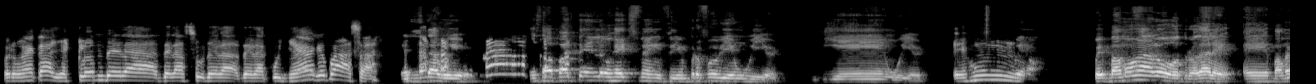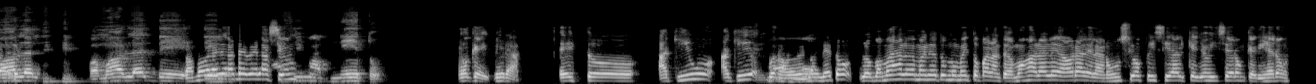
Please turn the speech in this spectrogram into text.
pero ven acá, ya es clon de la, de la, de la, de la cuñada, ¿qué pasa? Está weird. Esa parte de los X-Men siempre fue bien weird. Bien weird. Es un. Bueno, pues vamos a lo otro, dale. Eh, vamos, a hablar, vamos a hablar de. Vamos a hablar de la revelación. Magneto. Ok, mira, esto Aquí, aquí bueno, lo, de Magneto, lo vamos a dejar de Magneto un momento para adelante. Vamos a hablarle ahora del anuncio oficial que ellos hicieron, que dijeron,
